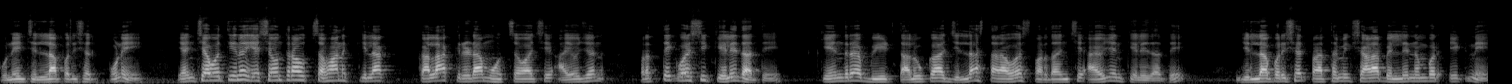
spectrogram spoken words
पुणे जिल्हा परिषद पुणे यांच्या वतीनं यशवंतराव चव्हाण किला कला क्रीडा महोत्सवाचे आयोजन प्रत्येक वर्षी केले जाते. केंद्र बीड तालुका जिल्हा स्तरावर स्पर्धांचे आयोजन केले जाते. जिल्हा परिषद प्राथमिक शाळा बेल्ले नंबर एकने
